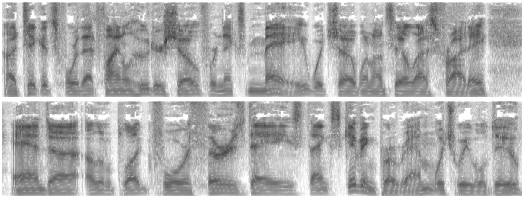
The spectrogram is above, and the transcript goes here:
Uh, tickets for that final Hooters show for next May, which uh, went on sale last Friday. And uh, a little plug for Thursday's Thanksgiving program, which we will do.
